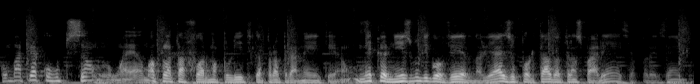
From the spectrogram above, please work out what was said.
Combater a corrupção não é uma plataforma política propriamente, é um mecanismo de governo. Aliás, o portal da transparência, por exemplo,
